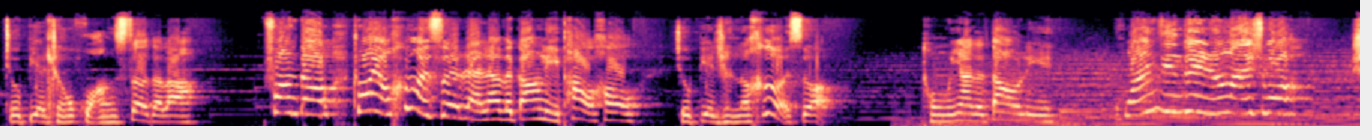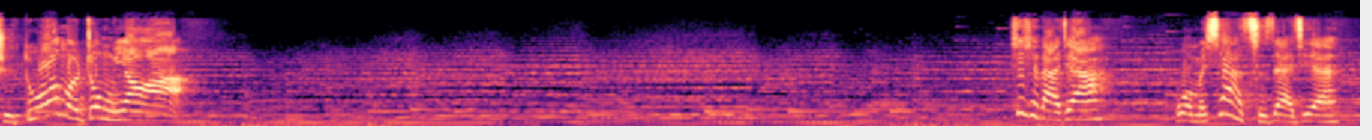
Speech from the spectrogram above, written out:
就变成黄色的了；放到装有褐色染料的缸里泡后，就变成了褐色。同样的道理，环境对人来说是多么重要啊！谢谢大家，我们下次再见。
